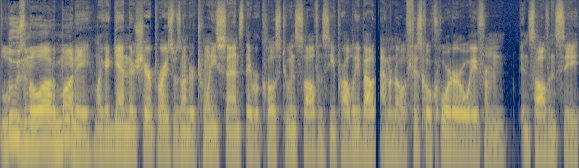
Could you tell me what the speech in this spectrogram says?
losing a lot of money. Like, again, their share price was under 20 cents. They were close to insolvency, probably about, I don't know, a fiscal quarter away from insolvency.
